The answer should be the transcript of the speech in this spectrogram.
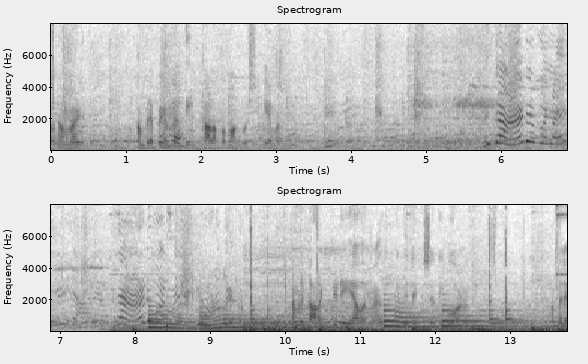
സോ നമ്മൾ അമ്പലപ്പുഴ അമ്പലത്തിൽ കളപ്പം ആഘോഷിക്കാൻ വന്നു നമ്മൾ കറക്റ്റ് ഡേ ആ വന്ന്. ഇത് ലക്ഷദ്വീപമാണ് അമ്പല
